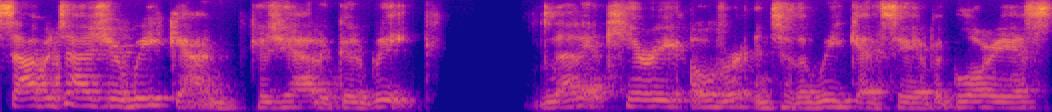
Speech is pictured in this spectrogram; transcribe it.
sabotage your weekend because you had a good week. Let it carry over into the weekend so you have a glorious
